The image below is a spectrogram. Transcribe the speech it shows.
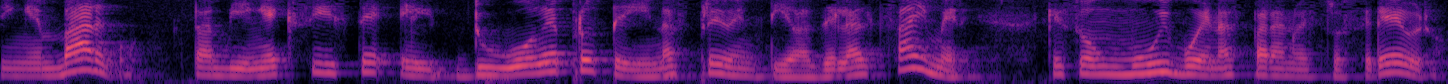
Sin embargo, también existe el dúo de proteínas preventivas del Alzheimer, que son muy buenas para nuestro cerebro.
